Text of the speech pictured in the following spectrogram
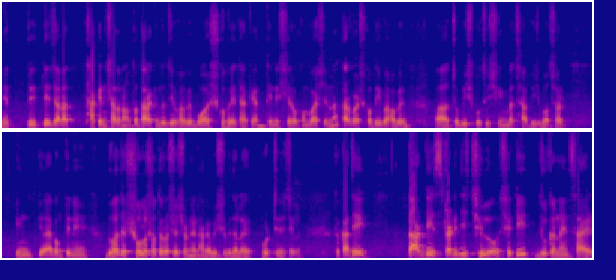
নেতৃত্বে যারা থাকেন সাধারণত, তারা কিন্তু যেভাবে বয়স্ক হয়ে থাকেন, তিনি সেরকম বয়সের না, তার বয়স কতই বা হবে চব্বিশ, পঁচিশ কিংবা ছাব্বিশ বছর। এবং তিনি দু হাজার ষোলো, সতেরো সেশনে ঢাকা বিশ্ববিদ্যালয়ে ভর্তি হয়েছিলেন। তো কাজেই তার যে স্ট্র্যাটেজি ছিল, সেটি জুলকারনাইন সায়ের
